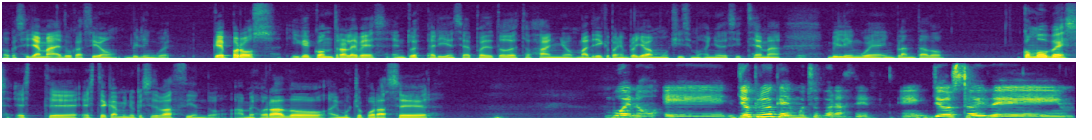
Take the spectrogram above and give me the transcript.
lo que se llama educación bilingüe. ¿Qué pros y qué contra le ves en tu experiencia después de todos estos años? Madrid, que por ejemplo lleva muchísimos años de sistema bilingüe implantado. ¿Cómo ves este, este camino que se va haciendo? ¿Ha mejorado? ¿Hay mucho por hacer? Bueno, eh, yo creo que hay mucho por hacer. ¿eh? Yo soy de,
